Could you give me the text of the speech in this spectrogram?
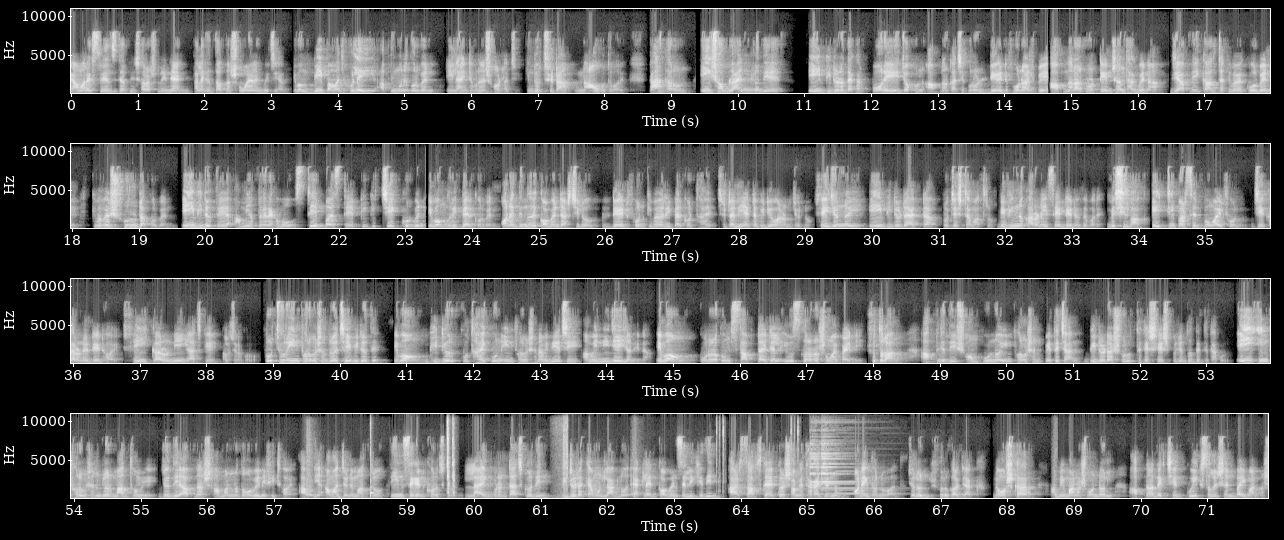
আমার এক্সপিরিয়েন্স যদি আপনি সরাসরি নেন, তাহলে কিন্তু আপনার সময় অনেক বেঁচে যাবে। এবং বি পাওয়াজ হলেই আপনি মনে করবেন, এই লাইনটা মনে হয় শর্ট আছে। কিন্তু সেটা নাও হতে পারে। তার কারণ এই সব লাইনগুলো দিয়ে এই ভিডিওটা দেখার পরে যখন আপনার কাছে কোনো ডেড ফোন আসবে, আপনার আর কোনো টেনশন থাকবে না যে আপনি এই কাজটা কীভাবে করবেন, কীভাবে শুরুটা করবেন। এই ভিডিওতে আমি আপনাকে দেখাবো স্টেপ বাই স্টেপ কি কি চেক করবেন এবং রিপেয়ার করবেন। অনেকদিন ধরে কমেন্ট আসছিল ডেড ফোন কীভাবে রিপেয়ার করতে হয় সেটা নিয়ে একটা ভিডিও বানানোর জন্য। সেই জন্যই এই ভিডিওটা একটা প্রচেষ্টা মাত্র। বিভিন্ন কারণেই সে ডেড হতে পারে। বেশিরভাগ এইটটি পার্সেন্ট মোবাইল ফোন যে কারণে ডেড হয়, সেই কারণ নিয়েই আজকে আলোচনা করব। প্রচুর ইনফরমেশন রয়েছে এই ভিডিওতে এবং ভিডিওর কোথায় কোন ইনফরমেশন আমি দিয়েছি, আমি নিজেই জানি না। এবং কোন রকম সাবটাইটেল ইউজ করারও সময় পাইনি। সুতরাং আপনি যদি সম্পূর্ণ ইনফরমেশন পেতে চান, ভিডিওটা শুরু থেকে শেষ পর্যন্ত দেখতে থাকুন। এই ইনফরমেশনগুলোর মাধ্যমে যদি আপনার সামান্যতম বেনিফিট হয়, আপনি আমার জন্য মাত্র তিন সেকেন্ড খরচ করুন। লাইক বাটন টাচ করে দিন, ভিডিওটা কেমন লাগল এক লাইন কমেন্টসে লিখে দিন। আর সাবস্ক্রাইব করে সঙ্গে থাকার জন্য অনেক ধন্যবাদ। চলুন শুরু করা যাক। নমস্কার আমি মানস মন্ডল আপনারা দেখছেন কুইক সলিউশন বাই মানস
